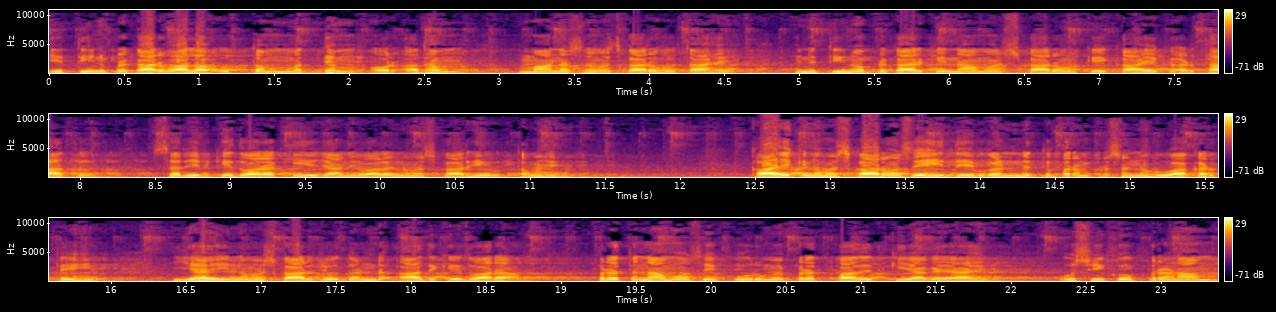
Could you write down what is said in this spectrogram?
ये तीन प्रकार वाला उत्तम, मध्यम और अधम मानस नमस्कार होता है। इन तीनों प्रकार के नमस्कारों के कायिक अर्थात शरीर के द्वारा किए जाने वाले नमस्कार ही उत्तम हैं। कायिक नमस्कारों से ही देवगण नित्य परम प्रसन्न हुआ करते हैं। यही नमस्कार जो दंड आदि के द्वारा प्रत नामों से पूर्व में प्रतिपादित किया गया है, उसी को प्रणाम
